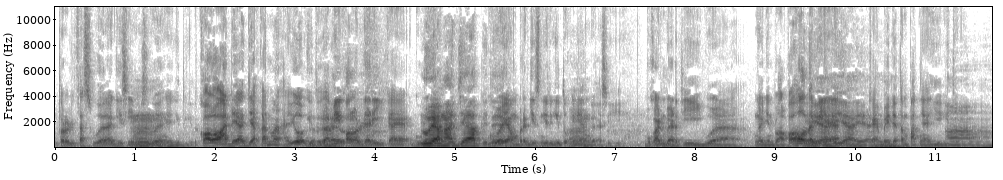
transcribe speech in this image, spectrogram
prioritas gue lagi sih maksud Hmm. gue yang kayak gitu gitu. Kalau ada ajakan mah ayo gitu. Betul. Tapi kalau dari kayak gue Lu yang ngajak gitu. gue ya? yang pergi sendiri gitu kayaknya Ah. enggak sih. Bukan berarti gue nggak nyentuh alkohol tapi Iya, ya iya, iya, kayak iya. beda tempatnya aja gitu. Ah.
